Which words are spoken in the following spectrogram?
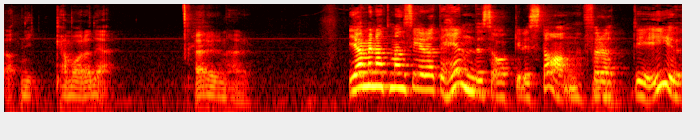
att ni kan vara det? Är det den här... Ja men att man ser att det händer saker i stan. För att det är ju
